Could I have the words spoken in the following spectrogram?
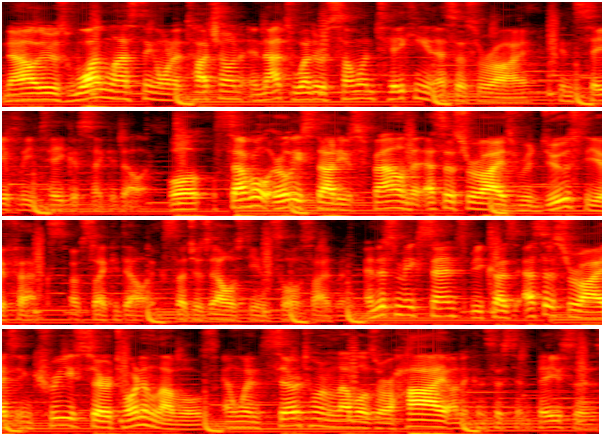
Now, there's one last thing I want to touch on, and that's whether someone taking an SSRI can safely take a psychedelic. Well, several early studies found that SSRIs reduce the effects of psychedelics, such as LSD and psilocybin. And this makes sense because SSRIs increase serotonin levels, and when serotonin levels are high on a consistent basis,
